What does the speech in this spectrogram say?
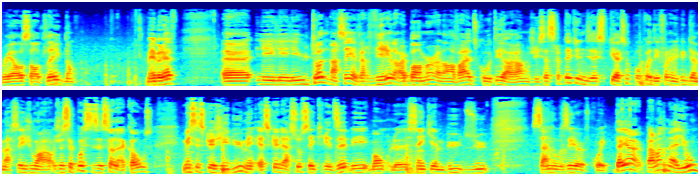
Real Salt Lake. Donc. Mais bref, euh, les, les, Ultras de Marseille avaient reviré leur bomber à l'envers du côté orange. Et ça serait peut-être une des explications pourquoi des fois l'Olympique de Marseille joue en orange. Je ne sais pas si c'est ça la cause, mais c'est ce que j'ai lu. Mais est-ce que la source est crédible? Et bon, le cinquième but du San Jose Earthquake. D'ailleurs, parlant de maillot,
